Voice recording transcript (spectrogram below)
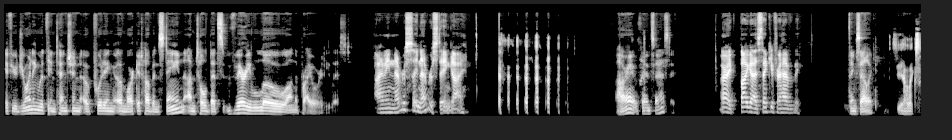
if you're joining with the intention of putting a market hub in Stain, I'm told that's very low on the priority list. I mean, never say never, Stain guy. All right, fantastic. All right, bye guys. Thank you for having me. Thanks, Alec. See you, Alex.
